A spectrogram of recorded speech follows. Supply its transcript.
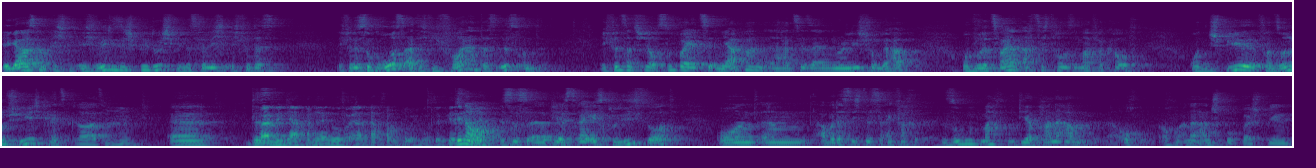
egal was kommt, ich, ich will dieses Spiel durchspielen. Das finde ich, ich finde das, ich finde es so großartig, wie fordernd das ist. Und ich finde es natürlich auch super, jetzt in Japan hat es ja seinen Release schon gehabt und wurde 280.000 Mal verkauft. Und ein Spiel von so einem Schwierigkeitsgrad, äh, das, Vor allem in Japan ja nur auf einer Plattform, glaube ich, nur auf der PS3. Genau, es ist äh, PS3 exklusiv dort. Und ähm, aber dass sich das einfach so gut macht, gut, die Japaner haben auch, einen anderen Anspruch bei Spielen.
